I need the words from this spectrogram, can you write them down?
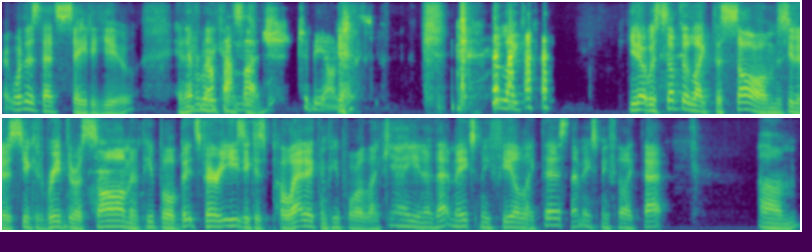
Right? What does that say to you?" And everybody Not that says, much, to be honest. but like you know with something like the psalms you know so you could read through a psalm and people but it's very easy because poetic and people are like yeah you know that makes me feel like this that makes me feel like that. Um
